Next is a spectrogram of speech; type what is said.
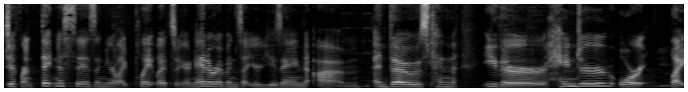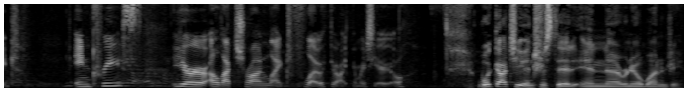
different thicknesses in your like platelets or your nanoribbons that you're using, um, and those can either hinder or like increase your electron like flow throughout your material. What got you interested in uh, renewable energy?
